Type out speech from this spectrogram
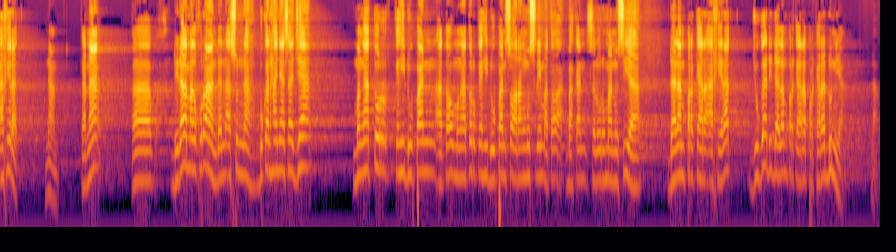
akhirat. Nah, karena uh, di dalam Al-Qur'an dan As-Sunnah bukan hanya saja mengatur kehidupan atau mengatur kehidupan seorang muslim atau bahkan seluruh manusia dalam perkara akhirat juga di dalam perkara-perkara dunia. Nah,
